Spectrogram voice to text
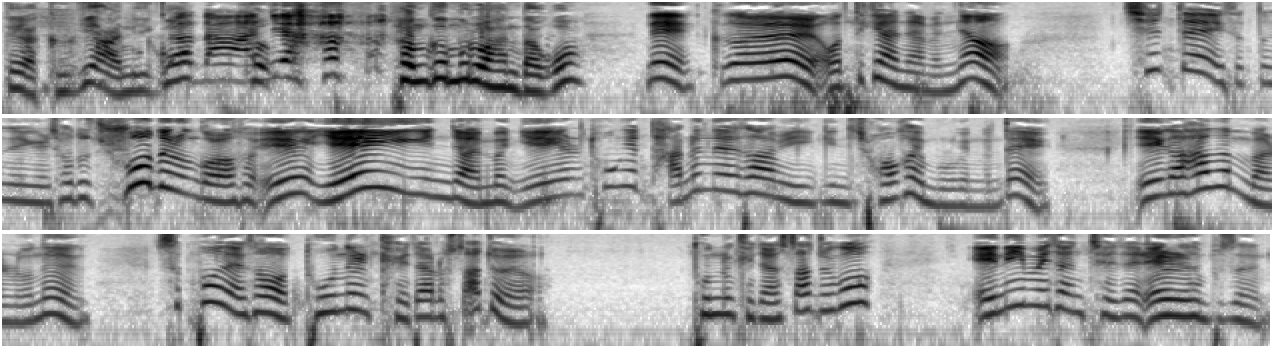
그러니까 그게 아니고 나, 나 아니야. 현, 금으로 한다고 네, 그걸 어떻게 하냐면요. 칠 때 있었던 얘기를 저도 주워 들은 거라서 얘, 얘 얘기인지 아니면 얘를 통해 다른 애 사람이 얘기인지 정확하게 모르겠는데 얘가 하는 말로는 스폰에서 돈을 계좌로 싸줘요. 돈을 계좌로 싸주고 애니메이션 제작 예를 들어서 무슨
